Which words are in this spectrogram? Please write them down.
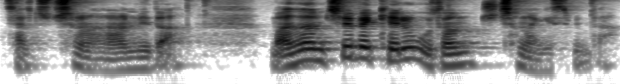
잘 추천 안 합니다. 13700K를 우선 추천하겠습니다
